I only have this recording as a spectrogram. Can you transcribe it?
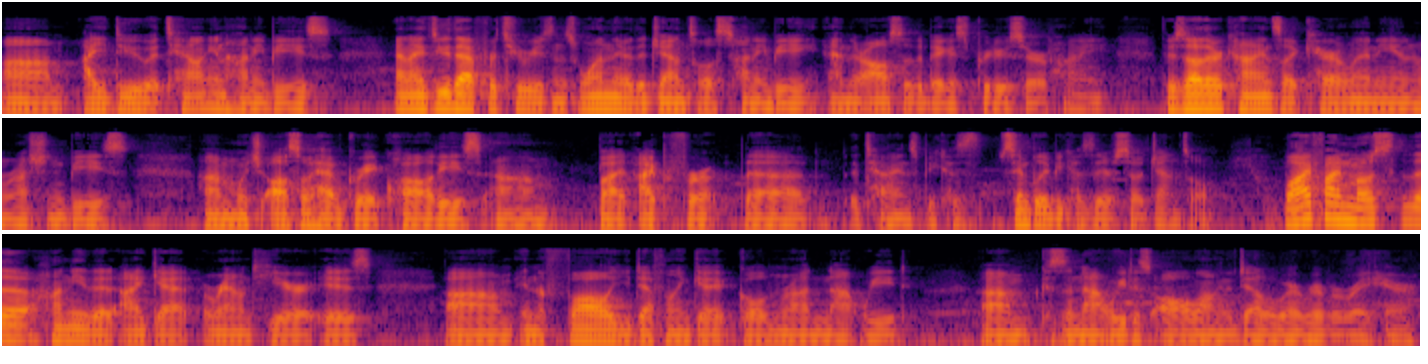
Um, I do Italian honeybees, and I do that for two reasons. One, they're the gentlest honeybee, and they're also the biggest producer of honey. There's other kinds like Carniolan and Russian bees, um, which also have great qualities, um, but I prefer the Italians because simply because they're so gentle. Well, I find most of the honey that I get around here is um, in the fall. You definitely get goldenrod knotweed because the knotweed is all along the Delaware River right here.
